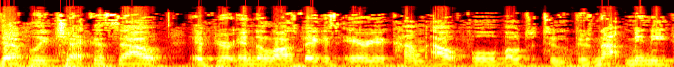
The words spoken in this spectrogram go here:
definitely check us out if you're in the Las Vegas area. Come out full multitude. There's not many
